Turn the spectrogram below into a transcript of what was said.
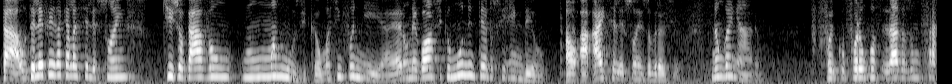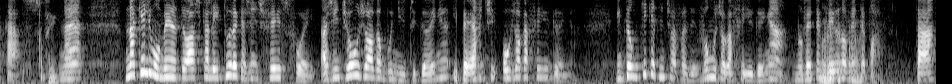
Tá, o Tele fez aquelas seleções que jogavam uma música, uma sinfonia. Era um negócio que o mundo inteiro se rendeu às seleções do Brasil. Não ganharam. Foi, foram consideradas um fracasso. Sim. Né? Naquele momento, eu acho que a leitura que a gente fez foi: a gente ou joga bonito e ganha e perde, ou joga feio e ganha. Então, o que, que a gente vai fazer? Vamos jogar feio e ganhar? 90, 94. Veio 94, tá?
